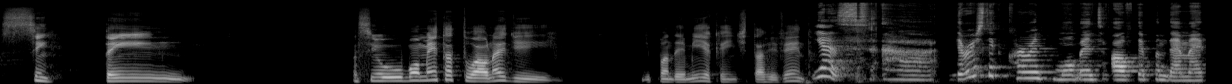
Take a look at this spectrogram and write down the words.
sim tem assim o momento atual né de de pandemia que a gente está vivendo? Yes, uh, there is the current moment of the pandemic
